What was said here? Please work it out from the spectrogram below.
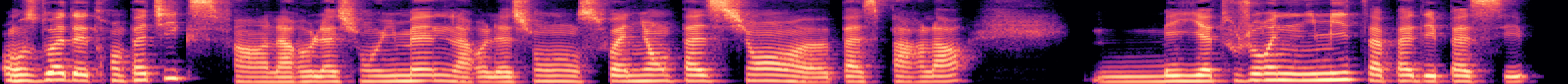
On se doit d'être empathique. Enfin, la relation humaine, la relation soignant-patient euh, passe par là. Mais il y a toujours une limite à pas dépasser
